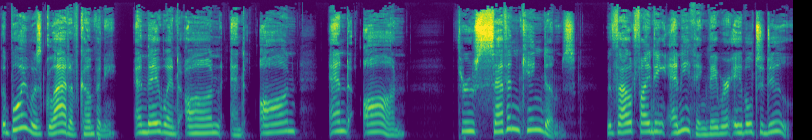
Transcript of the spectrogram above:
The boy was glad of company, and they went on and on and on through seven kingdoms without finding anything they were able to do.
